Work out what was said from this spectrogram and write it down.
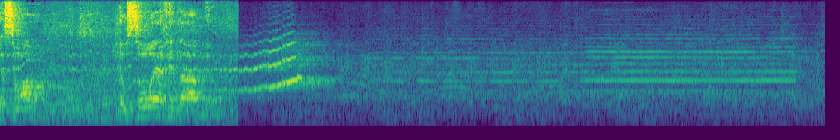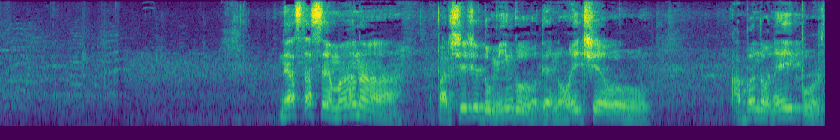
Pessoal, eu sou o RW. Nesta semana, a partir de domingo de noite, eu abandonei por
